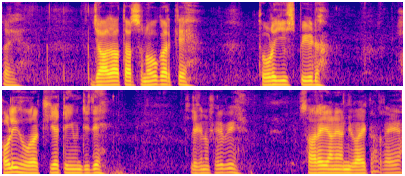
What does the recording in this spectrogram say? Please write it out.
ਤੇ ਜ਼ਿਆਦਾਤਰ ਸਨੋ ਕਰਕੇ ਥੋੜੀ ਜੀ ਸਪੀਡ ਹੌਲੀ ਹੋ ਰੱਖੀ ਹੈ ਟੀਮ ਦੀ ਦੇ। ਲੇਕਿਨ ਫਿਰ ਵੀ ਸਾਰੇ ਜਣੇ ਇੰਜੋਏ ਕਰ ਰਹੇ ਆ।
